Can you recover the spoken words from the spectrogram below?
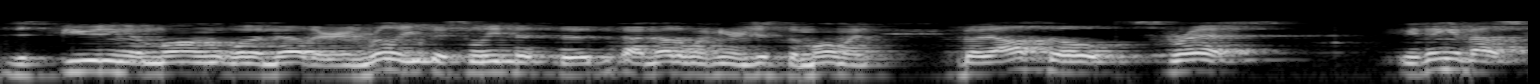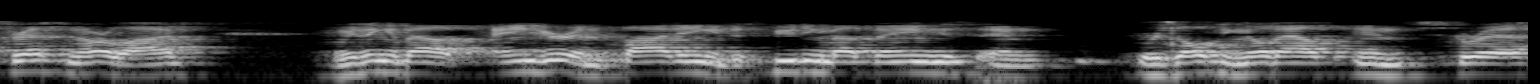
disputing among one another. And really, this leads us to another one here in just a moment. But also stress. We think about stress in our lives. We think about anger and fighting and disputing about things and resulting, no doubt, in stress.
